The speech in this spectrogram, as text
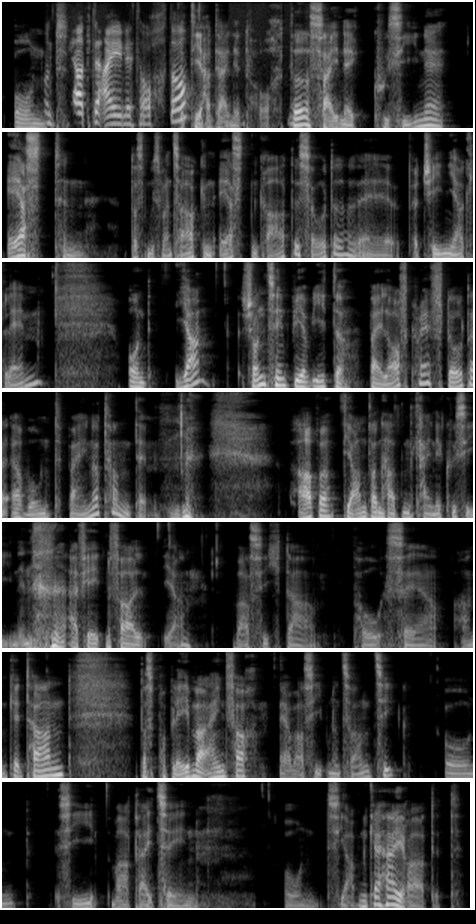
Und, Und sie hatte eine Tochter. die hatte eine Tochter, seine Cousine ersten, das muss man sagen, ersten Grades, oder? Äh, Virginia Clem. Und ja, schon sind wir wieder bei Lovecraft, oder? Er wohnt bei einer Tante. Aber die anderen hatten keine Cousinen. Auf jeden Fall, ja, war sich da Poe sehr angetan. Das Problem war einfach, er war 27 und sie war 13 und sie haben geheiratet.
